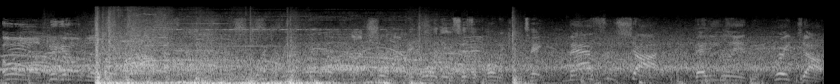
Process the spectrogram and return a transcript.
Oh, big elbow. Not sure how many more these his opponent can take. Massive shot that he landed. Great job.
